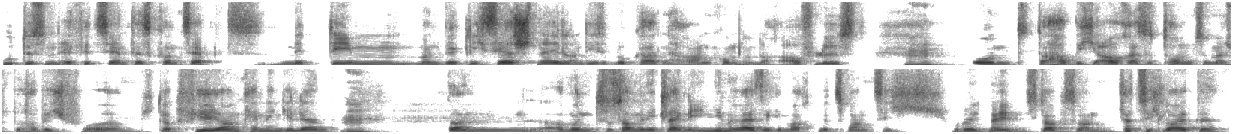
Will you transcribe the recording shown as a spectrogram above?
gutes und effizientes Konzept, mit dem man wirklich sehr schnell an diese Blockaden herankommt und auch auflöst. Mhm. Und da habe ich auch, also Tom zum Beispiel, habe ich vor, ich glaube, vier Jahren kennengelernt. Mhm Dann haben wir zusammen eine kleine Indienreise gemacht mit 20, oder nein, ich glaube, es waren 40 Leute,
